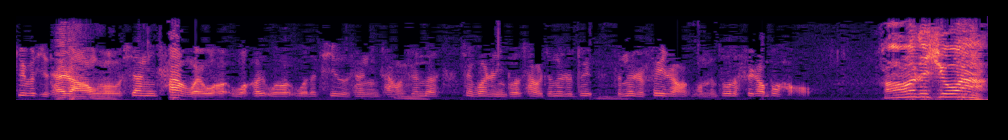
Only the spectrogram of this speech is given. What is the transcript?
对不起，台长，我向您忏悔，我我和我我的妻子向您忏悔，嗯真的向观世音菩萨忏悔，真的是对，真的是非常我们做的非常不好。好好的修啊，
